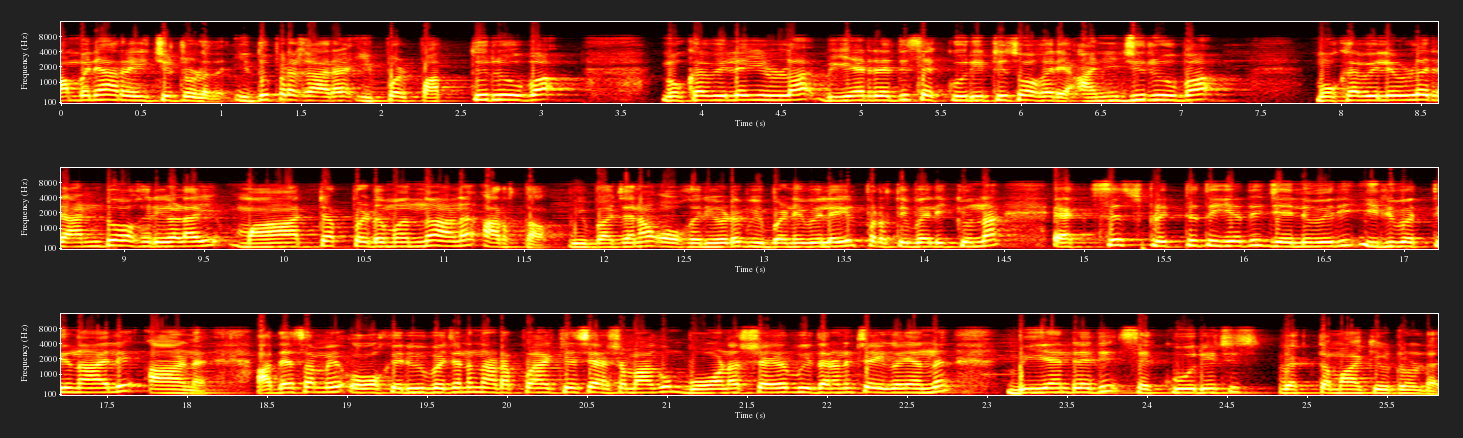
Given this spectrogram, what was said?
കമ്പനി അറിയിച്ചിട്ടുള്ളത്. ഇതുപ്രകാരം ഇപ്പോൾ പത്ത് രൂപ മുഖവിലയുള്ള ബി എൻ രതി സെക്യൂരിറ്റീസ് ഓഹരി അഞ്ച് രൂപ മുഖവിലയുള്ള രണ്ട് ഓഹരികളായി മാറ്റപ്പെടുമെന്നാണ് അർത്ഥം. വിഭജന ഓഹരിയുടെ വിപണി വിലയിൽ പ്രതിഫലിക്കുന്ന എക്സ് സ്പ്ലിറ്റ് തീയതി ജനുവരി ഇരുപത്തിനാല് ആണ്. അതേസമയം ഓഹരി വിഭജനം നടപ്പാക്കിയ ശേഷമാകും ബോണസ് ഷെയർ വിതരണം ചെയ്യുകയെന്ന് ബി എൻ രതി സെക്യൂരിറ്റീസ് വ്യക്തമാക്കിയിട്ടുണ്ട്.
